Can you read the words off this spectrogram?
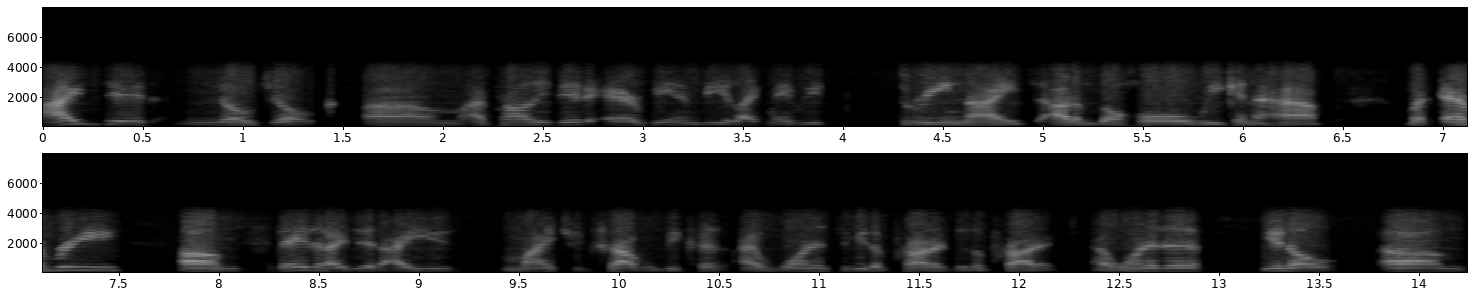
I did no joke. Um, I probably did Airbnb like maybe three nights out of the whole week and a half. But every um, stay that I did, I used my to travel because I wanted to be the product of the product. I wanted to, you know, um,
